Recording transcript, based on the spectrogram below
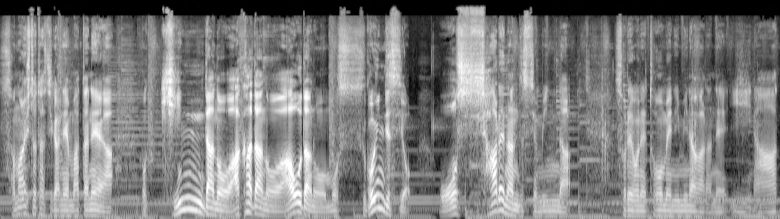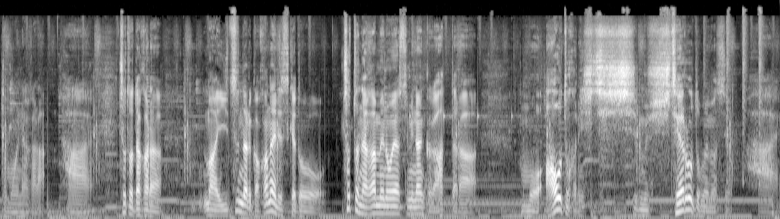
その人たちがねまたねもう金だの赤だの青だのもうすごいんですよ。おしゃれなんですよみんな。それをね遠目に見ながらねいいなと思いながら。はい。ちょっとだからまあいつになるか分かんないですけどちょっと長めのお休みなんかがあったらもう青とかにしてやろうと思いますよ。はい。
